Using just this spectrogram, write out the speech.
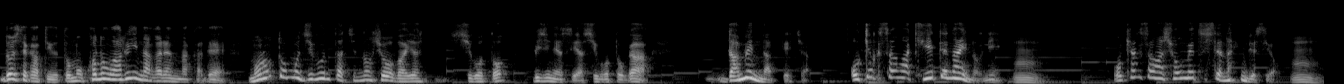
どうしてかというともうこの悪い流れの中でものとも自分たちの商売や仕事ビジネスや仕事がダメになっていっちゃう。お客さんは消えてないのにうん。お客さんは消滅してないんですよ。うん。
